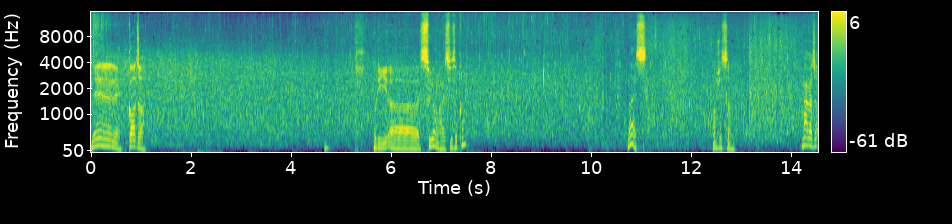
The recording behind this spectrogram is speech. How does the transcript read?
네네네. 꺼져. 우리 어 수영할 수 있을까? 나이스 멋있어 나가자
